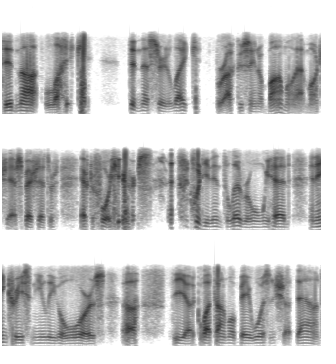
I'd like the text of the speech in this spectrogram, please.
did not like, didn't necessarily like Barack Hussein Obama that much, especially after after four years. when he didn't deliver. When we had an increase in illegal wars, uh, the uh, Guantanamo Bay wasn't shut down.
